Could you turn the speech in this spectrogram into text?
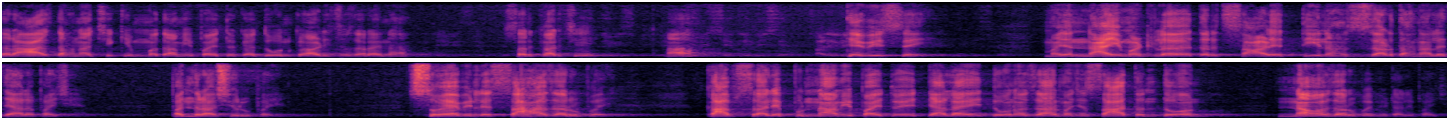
तर आज धानाची किंमत आम्ही पाहतो का दोन का अडीच हजार आहे ना? सरकारची? हां? तेवीसशे म्हणजे नाही म्हटलं तर साडेतीन हजार धानाला द्यायला पाहिजे. पंधराशे रुपये. सोयाबीनला सहा हजार रुपये. कापसाले पुन्हा आम्ही पाहतोय त्यालाही दोन हजार म्हणजे सात आणि दोन नऊ हजार रुपये भेटायला पाहिजे.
